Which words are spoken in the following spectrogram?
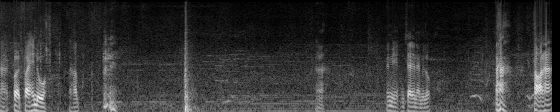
นะเปิดไฟให้ดูนะครับไม่มีกุญแจอยู่ไหนไม่รู้ต่อนะฮะ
